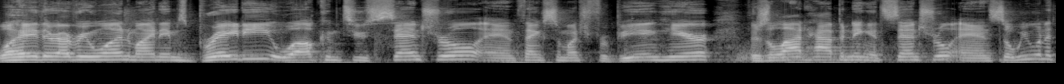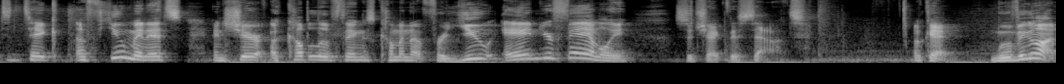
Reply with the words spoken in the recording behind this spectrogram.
Well, hey there, everyone. My name's Brady. Welcome to Central, and thanks so much for being here. There's a lot happening at Central, and so we wanted to take a few minutes and share a couple of things coming up for you and your family, so check this out. Okay, moving on.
